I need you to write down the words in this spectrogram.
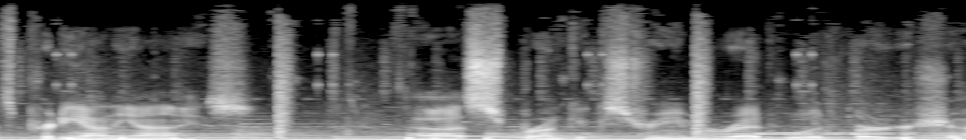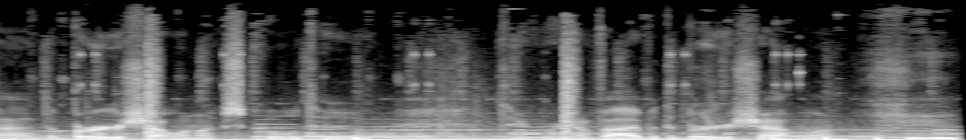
That's pretty on the eyes. Uh, Sprunk Extreme Redwood Burger Shot. The Burger Shot one looks cool too. I think we're gonna vibe with the Burger Shot one.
